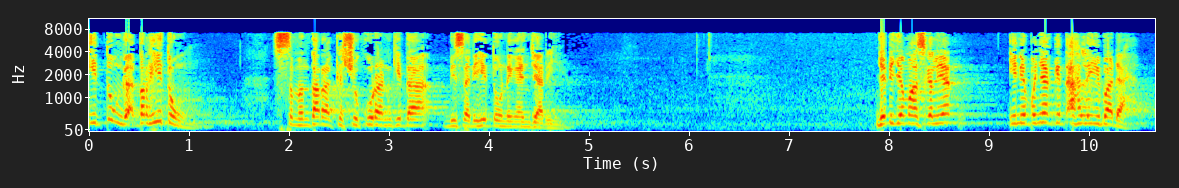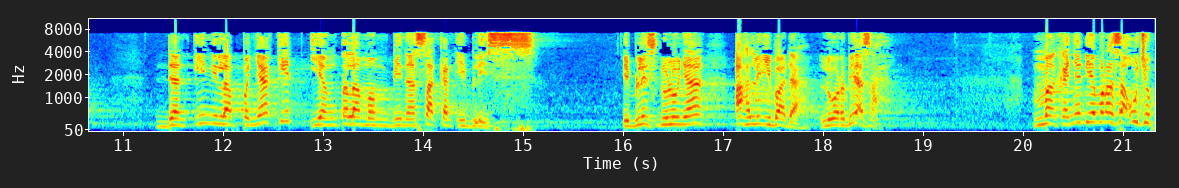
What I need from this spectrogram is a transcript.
itu enggak terhitung. Sementara kesyukuran kita bisa dihitung dengan jari. Jadi jemaah sekalian, ini penyakit ahli ibadah. Dan inilah penyakit yang telah membinasakan iblis. Iblis dulunya ahli ibadah, luar biasa. Makanya dia merasa ujub,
